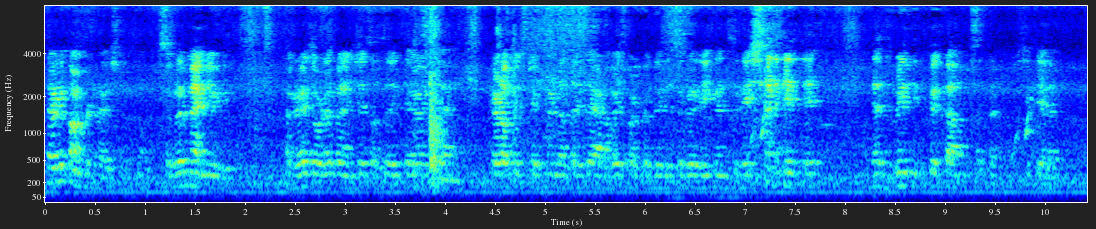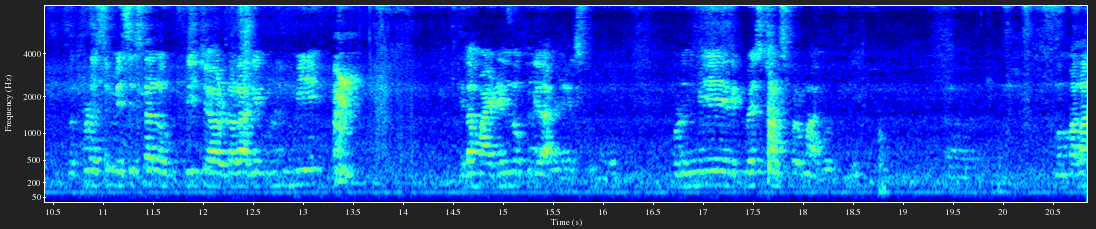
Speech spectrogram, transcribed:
त्यावेळी कॉम्प्युटरायझेशन सगळे मॅन्युअली सगळ्या जेवढ्या ब्रँचेस असायचे त्यावेळेच्या हेड ऑफिस स्टेटमेंट असायचे ॲडवाईस पाठवते सगळं रिकन्सिलेशन येते त्यात मी तितकं काम सगळं केलं. मग थोडंसं मिसेसला नोकरीची ऑर्डर आली म्हणून मी तिला मायडेल नोकरी लागली हायस्कूलमध्ये म्हणून मी रिक्वेस्ट ट्रान्सफर मागवली. मग मला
